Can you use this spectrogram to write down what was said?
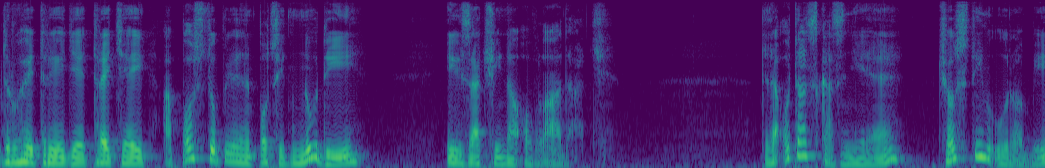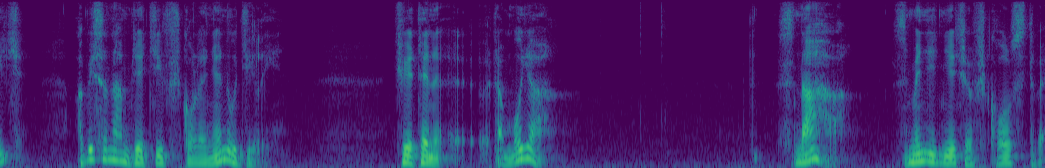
druhej triede, tretej a postupne ten pocit nudy ich začína ovládať. Teda otázka znie, čo s tým urobiť, aby sa nám deti v škole nenudili. Čiže ten, tá moja snaha zmeniť niečo v školstve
